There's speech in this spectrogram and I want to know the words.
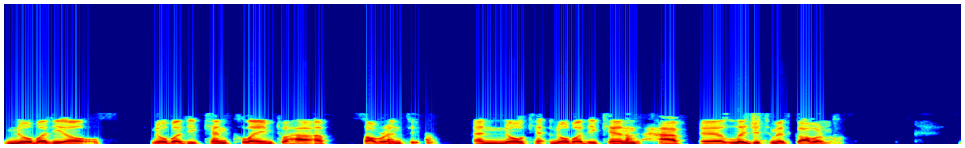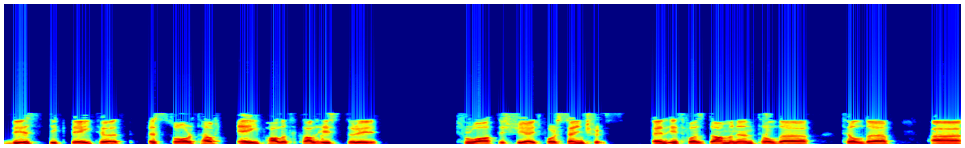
nobody else, nobody can claim to have sovereignty and no nobody can have a legitimate government. This dictated a sort of apolitical history throughout the Shiite for centuries, and it was dominant till the till the uh,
